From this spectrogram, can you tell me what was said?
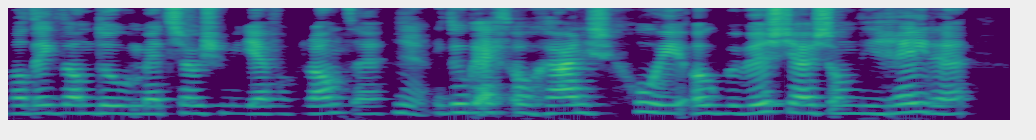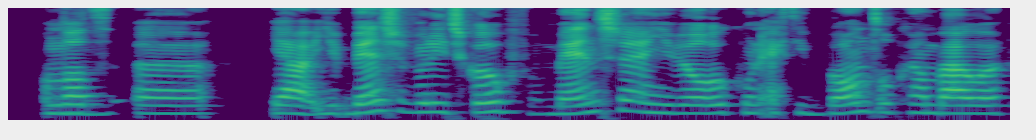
wat ik dan doe met social media voor klanten. Ja. Ik doe ook echt organische groei, ook bewust juist om die reden. Omdat, eh, ja, je, mensen willen iets kopen van mensen en je wil ook gewoon echt die band op gaan bouwen.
